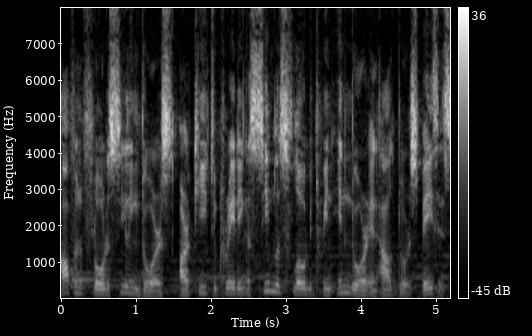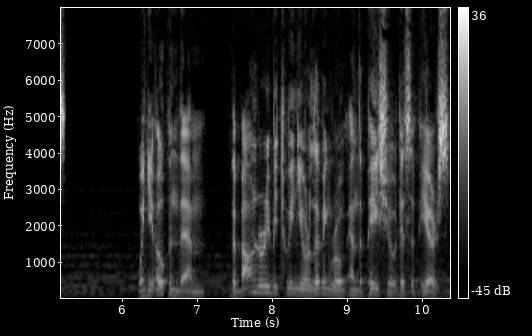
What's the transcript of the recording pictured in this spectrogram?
often floor-to-ceiling doors are key to creating a seamless flow between indoor and outdoor spaces. When you open them, the boundary between your living room and the patio disappears.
